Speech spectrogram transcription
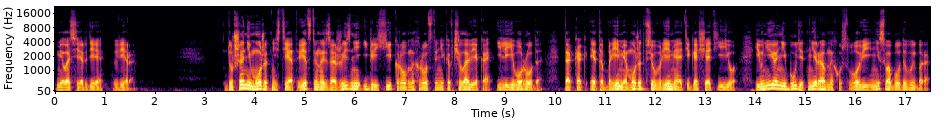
милосердие, вера. Душа не может нести ответственность за жизни и грехи кровных родственников человека или его рода, так как это бремя может все время отягощать ее, и у нее не будет ни равных условий, ни свободы выбора.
